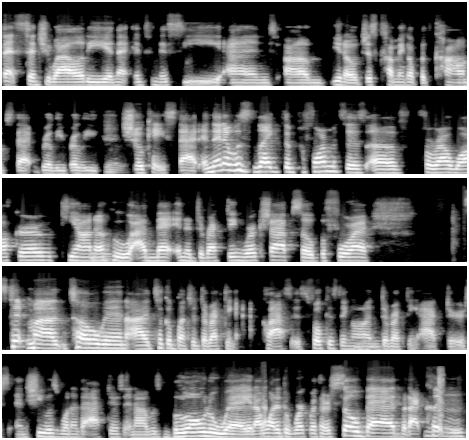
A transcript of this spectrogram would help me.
that sensuality and that intimacy, and um, you know, just coming up with comps that really, really Yeah. showcase that. And then it was like the performances of Pharrell Walker, Kiana, Mhm. who I met in a directing workshop. So before I tipped my toe in, I took a bunch of directing classes focusing on directing actors, and she was one of the actors, and I was blown away. And I wanted to work with her so bad, but I couldn't.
